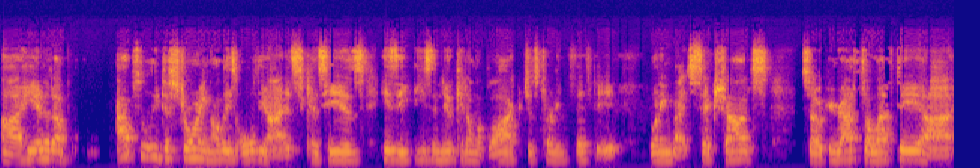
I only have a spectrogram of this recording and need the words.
Uh, he ended up absolutely destroying all these old guys because he is he's the, he's the new kid on the block, just turning 50, winning by six shots. So congrats to Lefty. Uh,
